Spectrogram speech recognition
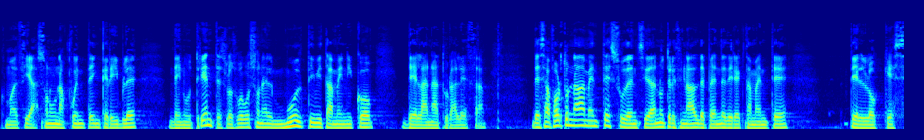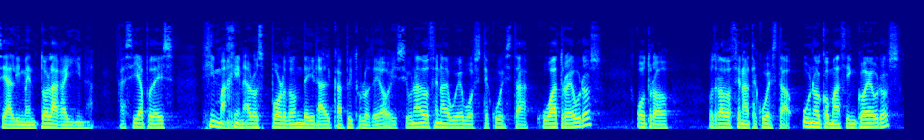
como decía, son una fuente increíble de nutrientes. Los huevos son el multivitamínico de la naturaleza. Desafortunadamente su densidad nutricional depende directamente de lo que se alimentó la gallina. Así ya podéis imaginaros por dónde irá el capítulo de hoy. Si una docena de huevos te cuesta 4 euros, otra docena te cuesta 1,5 euros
